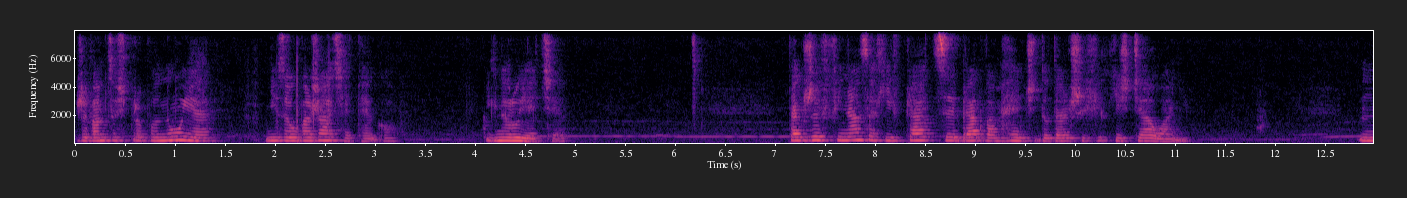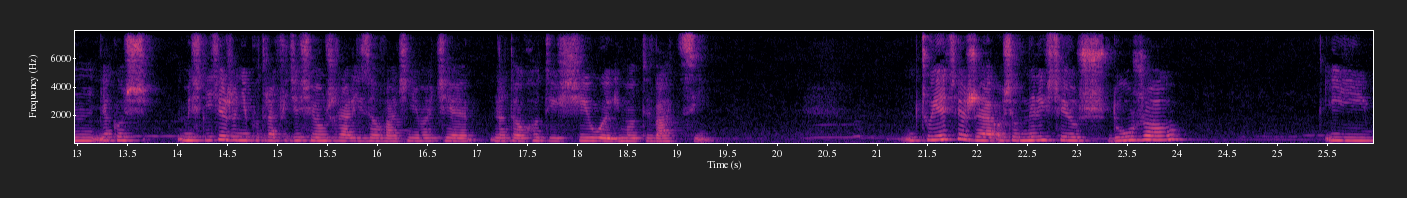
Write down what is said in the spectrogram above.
że Wam coś proponuje, nie zauważacie tego, ignorujecie. Także w finansach i w pracy brak Wam chęci do dalszych jakichś działań. Mm, Jakoś myślicie, że nie potraficie się już realizować, nie macie na to ochoty, siły i motywacji. Czujecie, że osiągnęliście już dużo i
